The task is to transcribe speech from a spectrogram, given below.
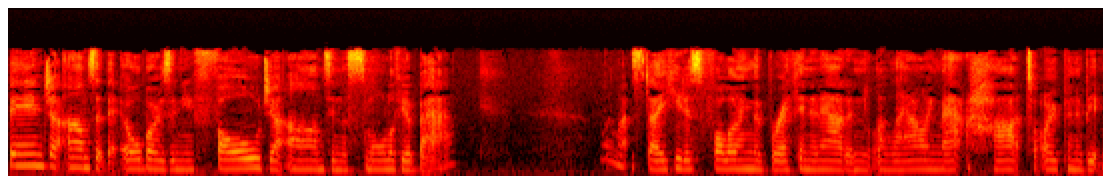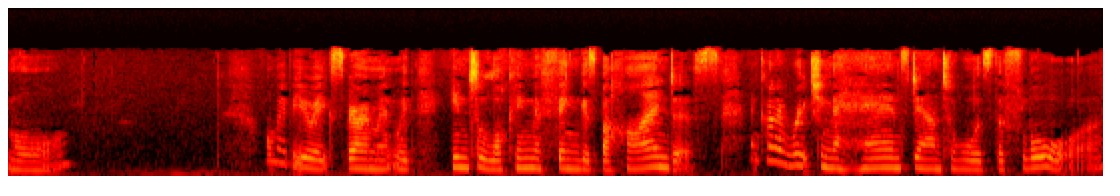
bend your arms at the elbows and you fold your arms in the small of your back. We might stay here just following the breath in and out and allowing that heart to open a bit more. Or maybe you experiment with interlocking the fingers behind us and kind of reaching the hands down towards the floor.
